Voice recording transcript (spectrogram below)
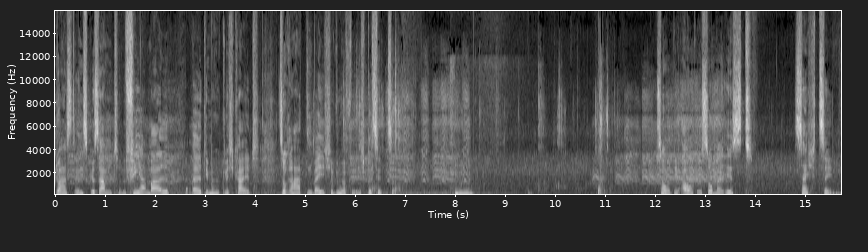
Du hast insgesamt viermal äh, die Möglichkeit zu raten, welche Würfel ich besitze. So, die Augensumme ist 16.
